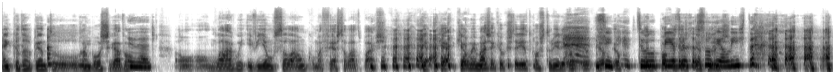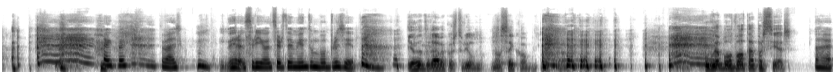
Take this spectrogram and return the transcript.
em que de repente o, o Rambaud chegava a um, a, um, a um, lago e via um salão com uma festa lá de baixo. que, é, que, é, que, é, uma imagem que eu gostaria de construir. Eu, eu, Sim, eu, tu, Pedro, arquiteturas... surrealista. Eu acho que era, seria certamente um bom projeto. Eu adorava construí-lo, não sei como. O Rambo volta a aparecer ah,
